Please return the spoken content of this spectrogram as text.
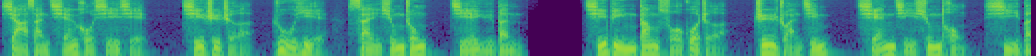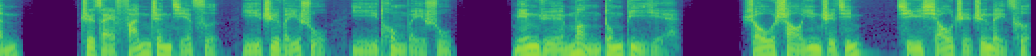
下散前后斜斜。其之者，入腋，散胸中，结于奔。其病当所过者，支转筋，前及胸痛，息奔，志在凡针节刺。以之为术，以痛为枢，名曰孟冬痹也。手少阴之筋，起于小指之内侧，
